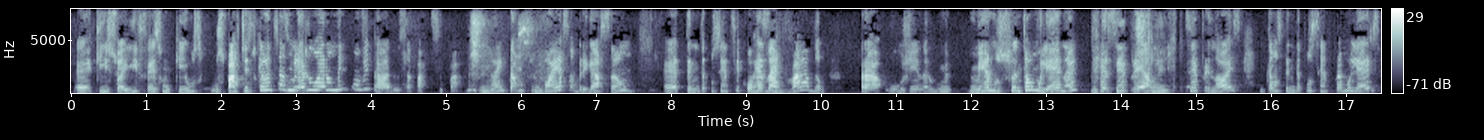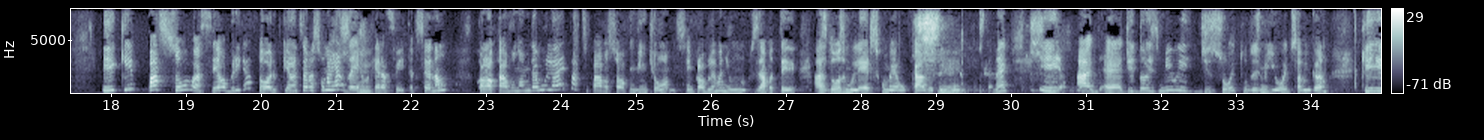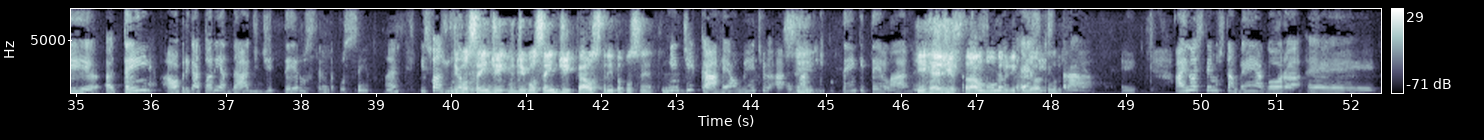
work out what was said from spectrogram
é, que isso aí fez com que os, os, partidos, porque antes as mulheres não eram nem convidadas a participar. Sim, né? Então, sim. com essa obrigação, é, 30% ficou reservado para o gênero menos, então a mulher, né? É sempre ela, sim. sempre nós, então os 30% para mulheres, e que passou a ser obrigatório, porque antes era só uma reserva que era feita. Você não colocava o nome da mulher e participava só com 20 homens, sem problema nenhum, não precisava ter as 12 mulheres, como é o caso Sim. aqui em né? E a, é, de 2018, 2008, se não me engano, que a, tem a obrigatoriedade de ter os 30%, né? Isso ajuda... De você, indi de você indicar os 30%. Indicar, realmente, a, o partido tem que ter lá... Né? Que registrar o número de candidaturas. Registrar, é. Aí nós temos também agora... É,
